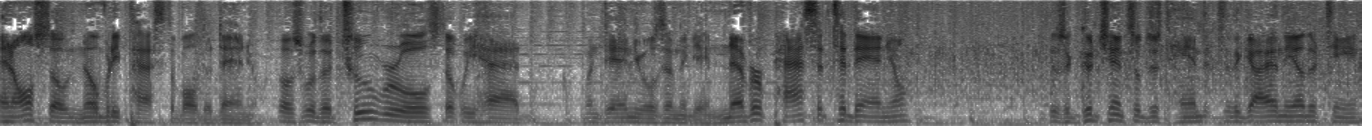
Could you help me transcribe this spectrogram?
And also, nobody passed the ball to Daniel. Those were the two rules that we had when Daniel was in the game. Never pass it to Daniel. There's a good chance he'll just hand it to the guy on the other team.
